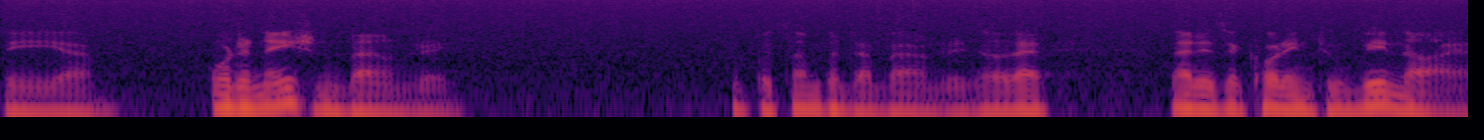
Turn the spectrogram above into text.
the uh, ordination boundary, the Upasampada boundary. So that that is according to Vinaya.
